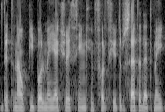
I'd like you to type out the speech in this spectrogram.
that now people may actually think for future set that may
